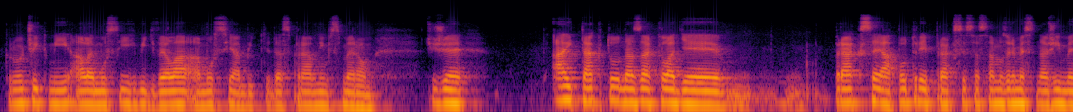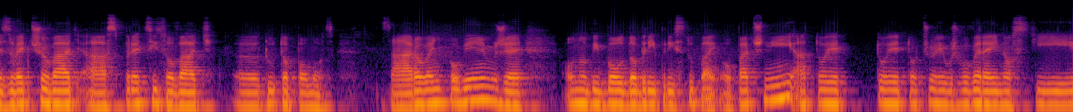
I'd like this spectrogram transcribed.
kročikmi, ale musí ich byť veľa a musia byť teda správnym smerom. Čiže aj takto na základe praxe a potrieb praxe sa samozrejme snažíme zväčšovať a sprecizovať e, túto pomoc. Zároveň poviem, že ono by bol dobrý prístup aj opačný a to je to, je to čo je už vo verejnosti e,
